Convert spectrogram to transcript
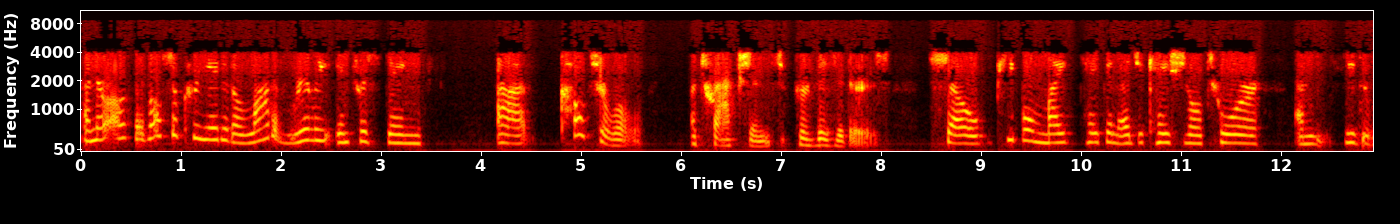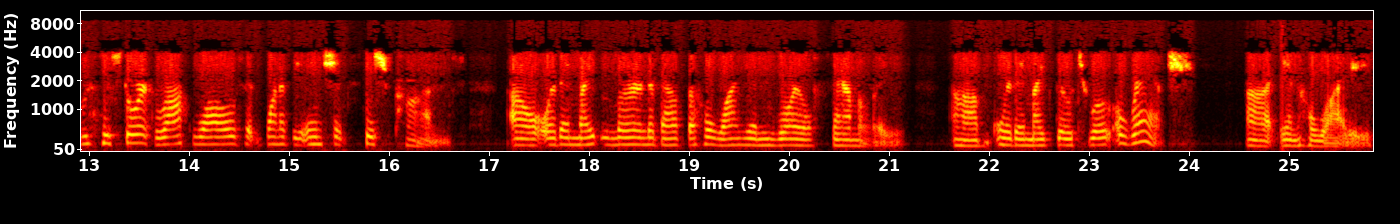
And they're also, they've also created a lot of really interesting uh, cultural attractions for visitors. So people might take an educational tour and see the historic rock walls at one of the ancient fish ponds, uh, or they might learn about the Hawaiian royal family, um, or they might go to a, a ranch uh, in Hawaii.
